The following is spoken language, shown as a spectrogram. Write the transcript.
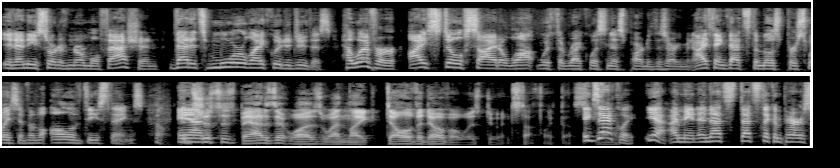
in any sort of normal fashion, that it's more likely to do this. However, I still side a lot with the recklessness part of this argument. I think that's the most persuasive of all of these things. Oh, and it's just as bad as it was when like Dellavedova was doing stuff like this. Exactly. Yeah, I mean, and that's that's the comparison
